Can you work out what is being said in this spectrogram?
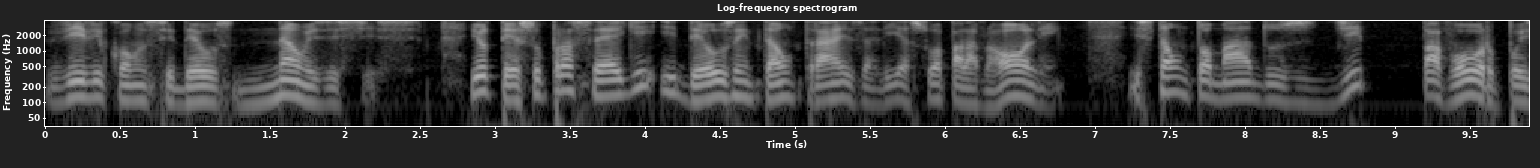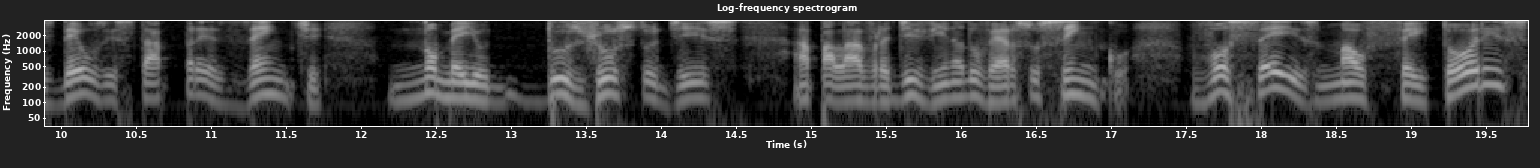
vive como se Deus não existisse. E o texto prossegue e Deus então traz ali a sua palavra. Olhem, estão tomados de pavor, pois Deus está presente no meio dos justos, diz a palavra divina do verso 5. Vocês, malfeitores,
